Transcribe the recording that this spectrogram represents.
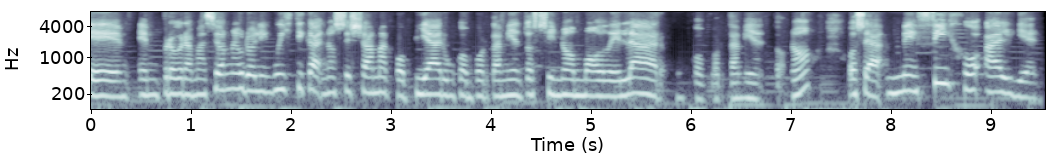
Eh, en programación neurolingüística no se llama copiar un comportamiento, sino modelar un comportamiento, ¿no? O sea, me fijo a alguien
